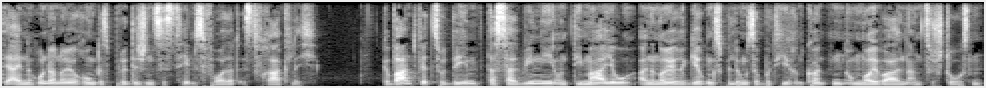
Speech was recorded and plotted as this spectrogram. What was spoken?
der eine Runderneuerung des politischen Systems fordert, ist fraglich. Gewarnt wird zudem, dass Salvini und Di Maio eine neue Regierungsbildung sabotieren könnten, um Neuwahlen anzustoßen.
